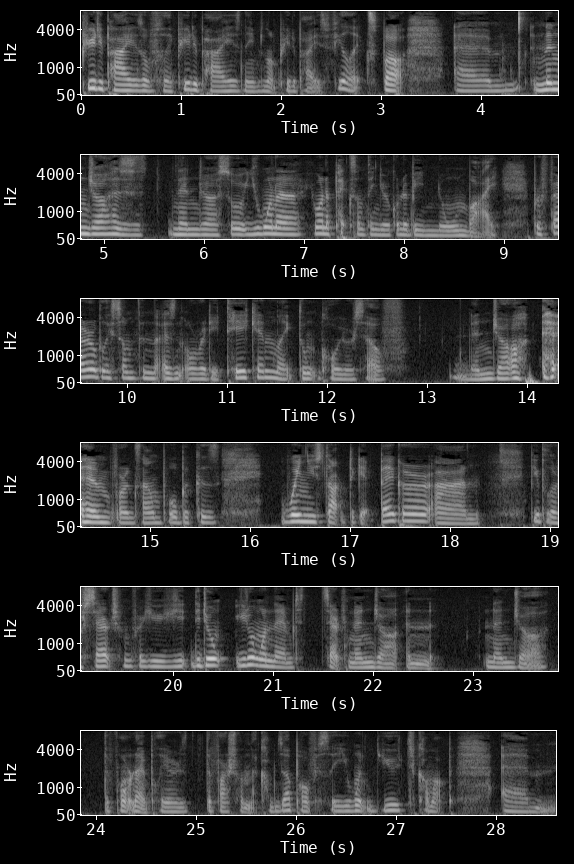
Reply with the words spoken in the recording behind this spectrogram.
PewDiePie is obviously PewDiePie. His name's not PewDiePie, it's Felix. But um, Ninja has Ninja. So you wanna you wanna pick something you're gonna be known by, preferably something that isn't already taken. Like don't call yourself Ninja, um, for example, because when you start to get bigger and people are searching for you, you they don't you don't want them to search ninja and ninja the Fortnite player is the first one that comes up obviously. You want you to come up. Um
